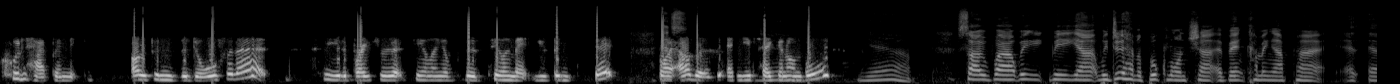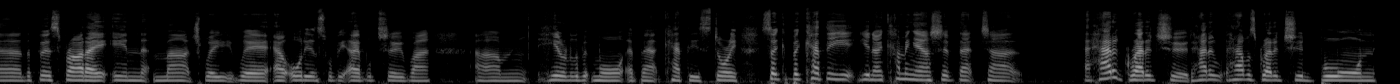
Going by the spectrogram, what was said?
could happen opens the door for that, for you to break through that ceiling of the ceiling that you've been set by others and you've taken on board. Yeah. So uh, we we uh, we do have a book launch uh, event coming up uh, uh, the first Friday in March, where where our audience will be able to. Um, hear a little bit more about Kathy's story. So, but Kathy, you know, coming out of that, uh, how did gratitude? How did how was gratitude born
